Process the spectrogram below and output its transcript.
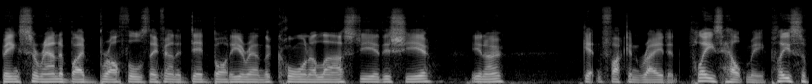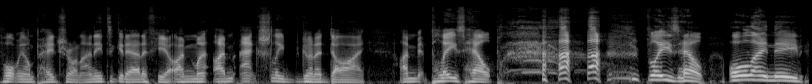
Being surrounded by brothels. They found a dead body around the corner last year, this year, you know, getting fucking raided. Please help me. Please support me on Patreon. I need to get out of here. I'm I'm actually going to die. I'm please help. please help. All I need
